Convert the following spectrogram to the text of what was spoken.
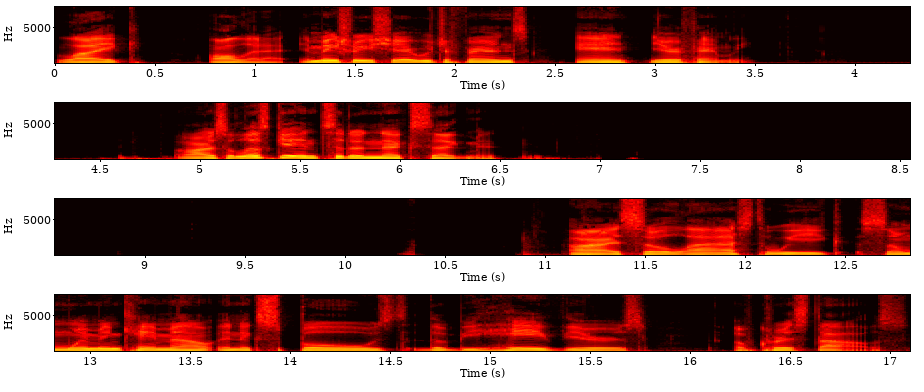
like, all of that. And make sure you share it with your friends and your family. All right, so let's get into the next segment. All right, so last week, some women came out and exposed the behaviors of Chris Stylezz.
